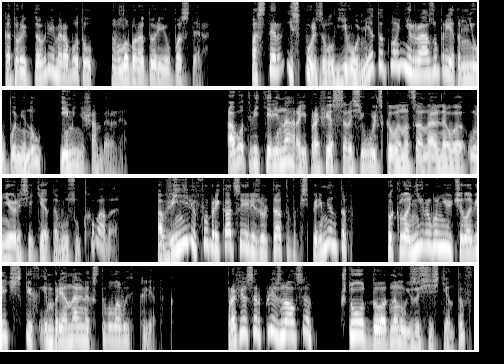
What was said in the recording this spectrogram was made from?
который в то время работал в лаборатории у Пастера. Пастер использовал его метод, но ни разу при этом не упомянул имени Шамберлен. А вот ветеринара и профессора Сеульского национального университета Вусукхвана обвинили в фабрикации результатов экспериментов по клонированию человеческих эмбриональных стволовых клеток. Профессор признался, что отдал одному из ассистентов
